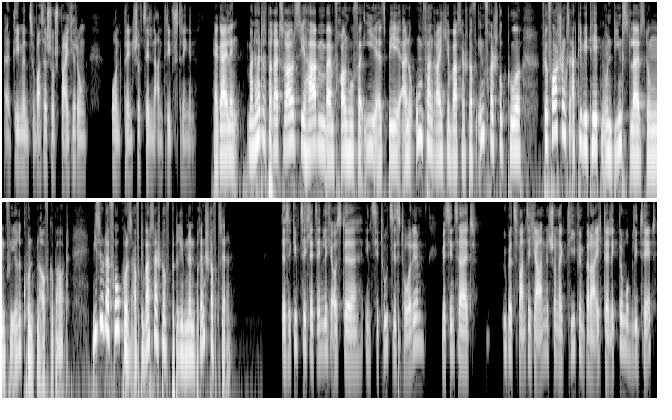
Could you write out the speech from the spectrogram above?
äh, Themen zur Wasserstoffspeicherung und Brennstoffzellenantriebssträngen. Herr Geiling, man hört es bereits raus, Sie haben beim Fraunhofer ISB eine umfangreiche Wasserstoffinfrastruktur für Forschungsaktivitäten und Dienstleistungen für Ihre Kunden aufgebaut. Wieso der Fokus auf die wasserstoffbetriebenen Brennstoffzellen? Das ergibt sich letztendlich aus der Institutshistorie. Wir sind seit über 20 Jahren jetzt schon aktiv im Bereich der Elektromobilität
